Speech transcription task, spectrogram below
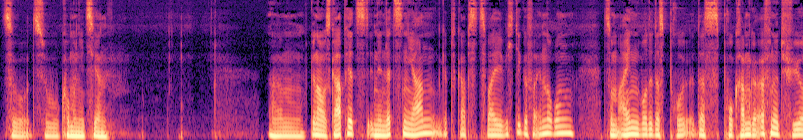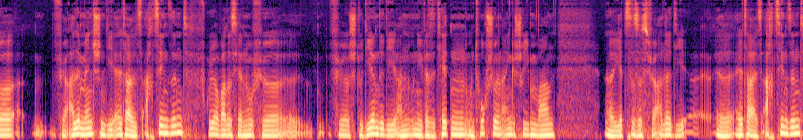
zu, zu kommunizieren. Ähm, genau, es gab jetzt in den letzten Jahren gab es zwei wichtige Veränderungen. Zum einen wurde das, Pro, das Programm geöffnet für, für alle Menschen, die älter als 18 sind. Früher war das ja nur für, für Studierende, die an Universitäten und Hochschulen eingeschrieben waren. Äh, jetzt ist es für alle, die äh, älter als 18 sind.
